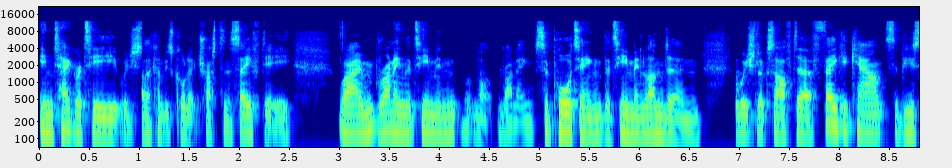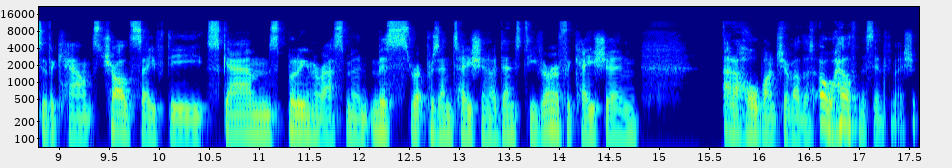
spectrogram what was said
integrity, which other companies call it trust and safety, where I'm running the team in, not running, supporting the team in London, which looks after fake accounts, abusive accounts, child safety, scams, bullying and harassment, misrepresentation, identity verification, and a whole bunch of others. Oh, health misinformation.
